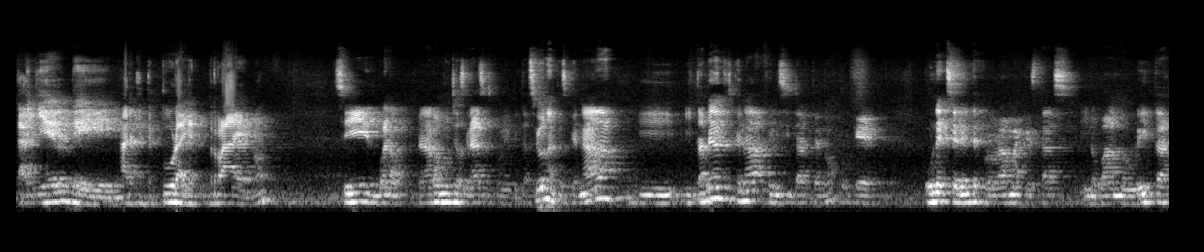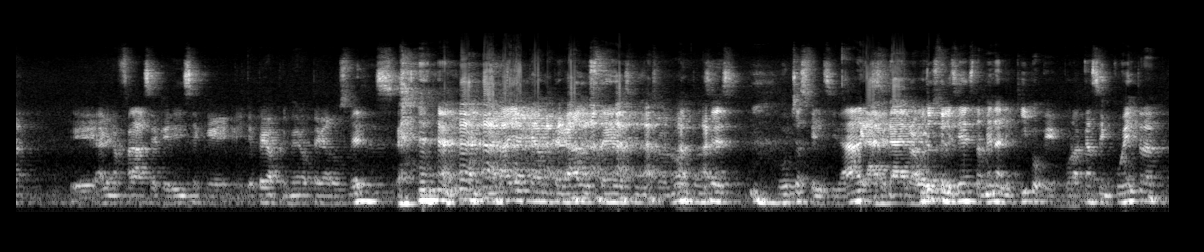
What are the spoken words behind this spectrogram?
taller de arquitectura RAE, ¿no? Sí, bueno, Gerardo, muchas gracias por la invitación, antes que nada. Y, y también, antes que nada, felicitarte, ¿no? Porque un excelente programa que estás innovando ahorita. Eh, hay una frase que dice que el que pega primero pega dos veces. Vaya que han pegado ustedes mucho, ¿no? Entonces, muchas felicidades. Gracias, gracias, Raúl. Muchas felicidades también al equipo que por acá se encuentra.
